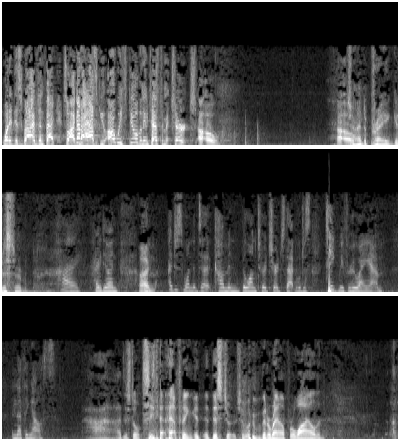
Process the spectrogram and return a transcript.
what it describes. In fact, so I gotta ask you, are we still the New Testament church? Uh oh. Uh oh. Trying to pray and get a sermon. Hi, how are you doing? Hi. Um, I just wanted to come and belong to a church that will just take me for who I am and nothing else. Ah, I just don't see that happening at, at this church. We've been around for a while, and I mean,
